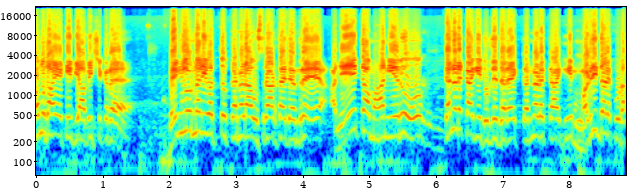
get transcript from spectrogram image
ಸಮುದಾಯ ಟಿವಿಯ ವೀಕ್ಷಕರೇ. ಬೆಂಗಳೂರಿನಲ್ಲಿ ಇವತ್ತು ಕನ್ನಡ ಉಸಿರಾಡ್ತಾ ಇದೆ ಅಂದ್ರೆ ಅನೇಕ ಮಹನೀಯರು ಕನ್ನಡಕ್ಕಾಗಿ ದುಡಿದಿದ್ದಾರೆ, ಕನ್ನಡಕ್ಕಾಗಿ ಮಡಿದಿದ್ದಾರೆ ಕೂಡ.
